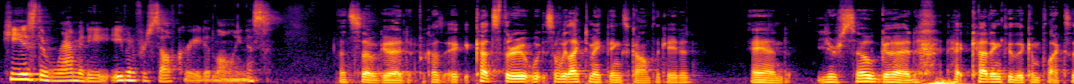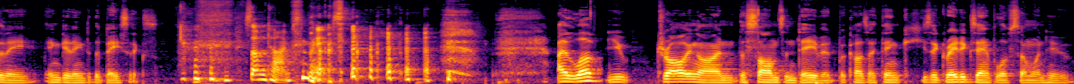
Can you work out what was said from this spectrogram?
He is the remedy even for self created loneliness. That's so good because it cuts through. So we like to make things complicated. And you're so good at cutting through the complexity and getting to the basics. Sometimes. Thanks. I love you drawing on the Psalms and David because I think he's a great example of someone who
